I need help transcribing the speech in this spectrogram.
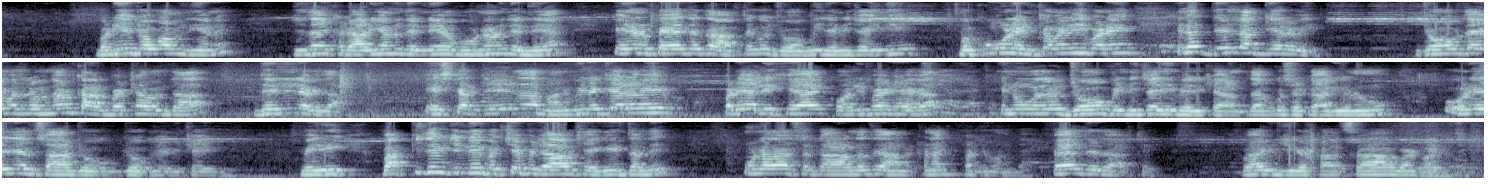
ਬੜੀਆਂ ਜੋਬਾਂ ਹੁੰਦੀਆਂ ਨੇ, ਜਿੱਦਾਂ ਇਹ ਖਿਡਾਰੀਆਂ ਨੂੰ ਦਿੰਦੇ ਆ ਹੋਰਨਾਂ ਨੂੰ ਦਿੰਦੇ ਆ ਇਹਨਾਂ ਨੂੰ ਪਹਿਲ ਦੇ ਆਧਾਰ ਤੇ ਕੋਈ ਜੋਬ ਵੀ ਦੇਣੀ ਚਾਹੀਦੀ ਹੈ, ਮਕੂਲ ਇਨਕਮ ਨਹੀਂ ਬਣੇ, ਇਹਦਾ ਦਿਲ ਲੱਗ ਗਿਆ ਰਵੇ। ਜੋਬ ਦਾ ਇਹ ਮਤਲਬ ਹੁੰਦਾ ਹੁਣ ਘਰ ਬੈਠਾ ਬੰਦਾ ਦਿਲ ਨਹੀਂ ਲੱਗਦਾ। ਇਸ ਕਰਕੇ ਇਹਨਾਂ ਦਾ ਮਨ ਵੀ ਲੱਗਿਆ ਰਵੇ, ਪੜ੍ਹਿਆ ਲਿਖਿਆ ਹੈ ਕੁਆਲੀਫਾਈਡ ਹੈਗਾ, ਇਹਨੂੰ ਮਤਲਬ ਜੋਬ ਮਿਲਣੀ ਚਾਹੀਦੀ ਮੇਰੇ ਖਿਆਲ ਮੁਤਾਬਕ ਸਰਕਾਰੀ ਉਹਨਾਂ ਨੂੰ ਉਹਦੇ ਦੇ ਅਨੁਸਾਰ ਜੋਬ ਜੋਬ ਦੇਣੀ ਚਾਹੀਦੀ ਮੇਰੀ, ਬਾਕੀ ਦੇ ਵੀ ਜਿੰਨੇ ਬੱਚੇ ਪੰਜਾਬ 'ਚ ਹੈਗੇ ਇਦਾਂ ਦੇ ਉਹਨਾਂ ਦਾ ਸਰਕਾਰ ਦਾ ਧਿਆਨ ਰੱਖਣਾ ਇੱਕ ਫਰਜ਼ ਬਣਦਾ ਹੈ। ਪਹਿਲ ਦੇ ਆਧਾਰ ਤੇ। ਵਾਹਿਗੁਰੂ ਜੀ ਕਾ ਖਾਲਸਾ, ਵਾਹਿਗੁਰੂ ਜੀ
